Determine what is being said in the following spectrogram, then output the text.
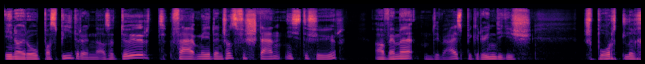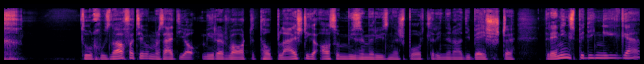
in Europa Speedrennen. Also dort fehlt mir dann schon das Verständnis dafür. Auch wenn man, und ich weiss, Begründung ist sportlich durchaus nachvollziehbar. Man sagt, ja, wir erwarten Top-Leistungen, also müssen wir unseren Sportlerinnen auch die besten Trainingsbedingungen geben.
